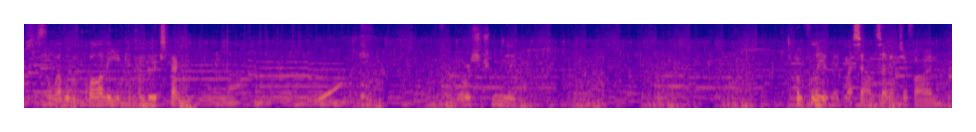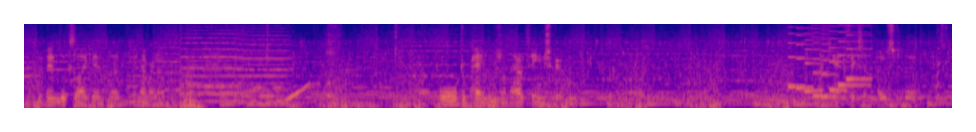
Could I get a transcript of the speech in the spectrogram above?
This is the level of quality you can come to expect. From yours truly. Hopefully, like my sound settings are fine. It looks like it, but you never know. All depends on how things go. I can't fix in post, though.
